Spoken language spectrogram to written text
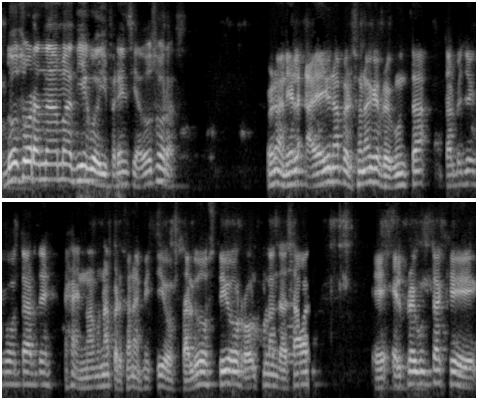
Dos horas nada más, Diego, de diferencia, dos horas. Bueno, Daniel, ahí hay una persona que pregunta, tal vez llegó tarde, no es una persona, es mi tío. Saludos, tío, Rodolfo Landazábal. Eh, él pregunta que,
